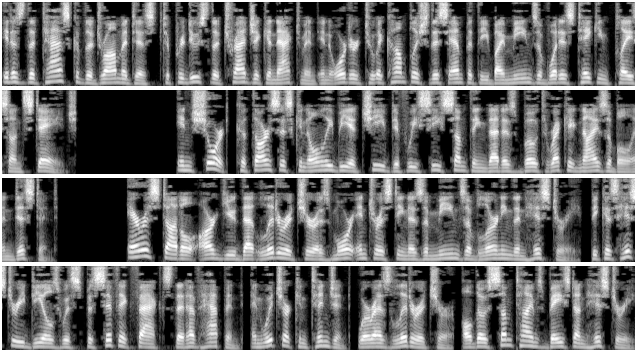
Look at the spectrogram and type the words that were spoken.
It is the task of the dramatist to produce the tragic enactment in order to accomplish this empathy by means of what is taking place on stage. In short, catharsis can only be achieved if we see something that is both recognizable and distant. Aristotle argued that literature is more interesting as a means of learning than history, because history deals with specific facts that have happened, and which are contingent, whereas literature, although sometimes based on history,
